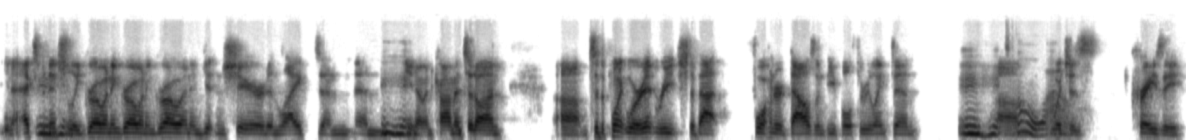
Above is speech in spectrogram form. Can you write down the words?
you know mm-hmm. exponentially mm-hmm. growing and growing and growing and getting shared and liked and and mm-hmm. you know and commented on um, to the point where it reached about 400,000 people through LinkedIn, mm-hmm. um, oh, wow. which is crazy.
